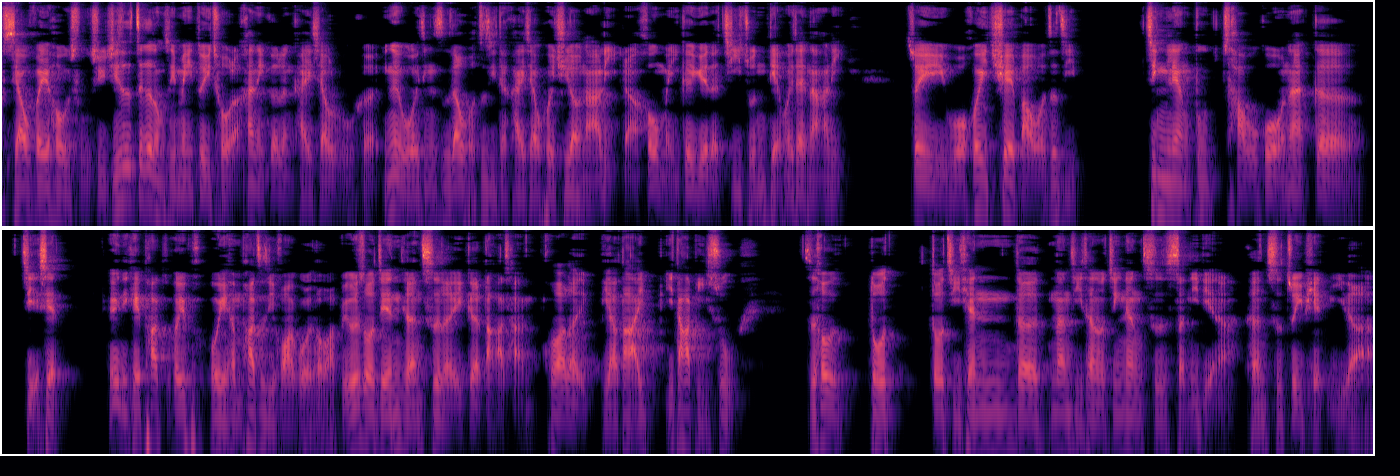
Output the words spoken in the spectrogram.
消费后储蓄。其实这个东西没对错了，看你个人开销如何。因为我已经知道我自己的开销会去到哪里，然后每一个月的基准点会在哪里。所以我会确保我自己尽量不超过那个界限，因为你可以怕会，我也很怕自己花过头啊。比如说今天可能吃了一个大餐，花了比较大一一大笔数，之后多多几天的那几餐都尽量吃省一点啊，可能吃最便宜的啊，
